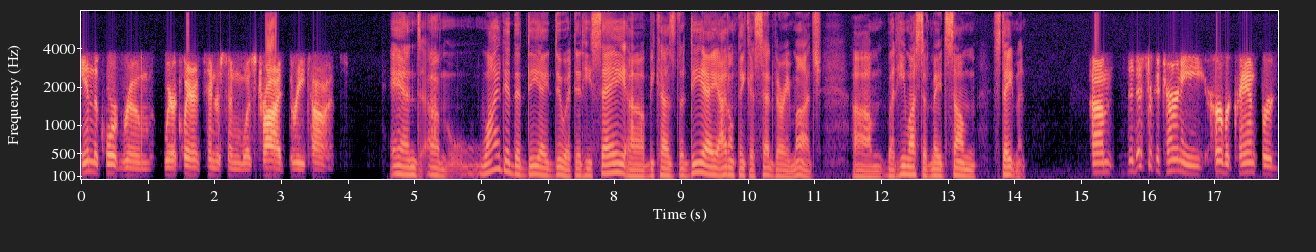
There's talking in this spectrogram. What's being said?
in the courtroom where Clarence Henderson was tried three times. And um, why did the DA do it? Did he say, uh, because the DA, I don't think, has said very much, um, but he must have made some statement. Um, the district attorney, Herbert Cranford,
